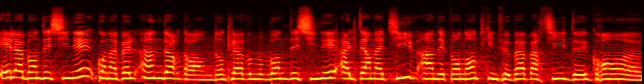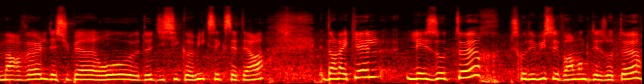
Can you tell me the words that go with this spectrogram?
et la bande dessinée qu'on appelle underground. Donc la bande dessinée alternative, indépendante, qui ne fait pas partie des grands Marvel, des super-héros, de DC Comics, etc. Dans laquelle les auteurs, puisqu'au début c'est vraiment que des auteurs,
